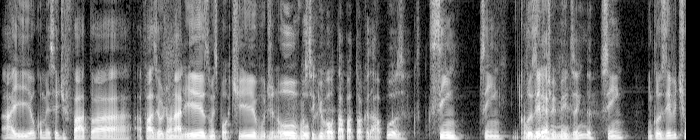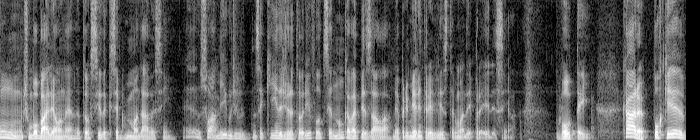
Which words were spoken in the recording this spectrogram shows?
aí eu comecei de fato a, a fazer o jornalismo esportivo de novo. Conseguiu voltar pra Toca da Raposa? Sim, sim. Com o Inclusive, Guilherme Mendes ainda? Sim. Inclusive, tinha um, tinha um bobalhão, né, da torcida, que sempre me mandava assim: "É, Eu sou amigo de não sei quem da diretoria, falou que você nunca vai pisar lá. Minha primeira entrevista, eu mandei pra ele assim: ó. Voltei. Cara, porque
